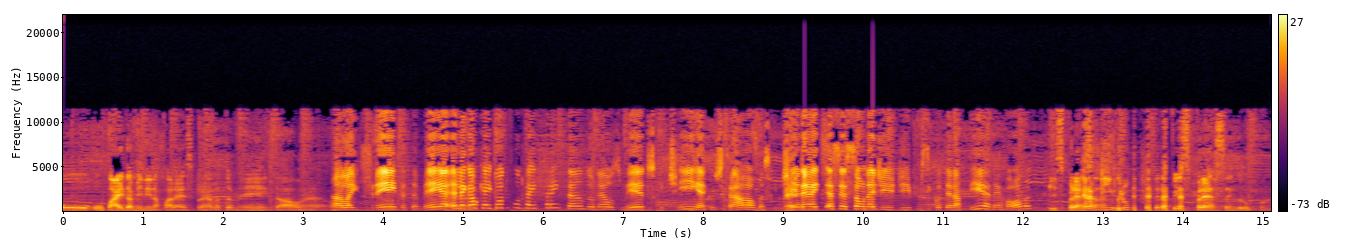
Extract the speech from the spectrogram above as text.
O, o pai da menina aparece pra ela também e tal, né? Ela enfrenta também. É, é É. legal que aí todo mundo vai enfrentando, né? Os medos que tinha, que os traumas que tinha, né? Aí A sessão né, de, de psicoterapia, né? Rola. Expressa, Terapia né? em grupo. Terapia expressa em grupo. né?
